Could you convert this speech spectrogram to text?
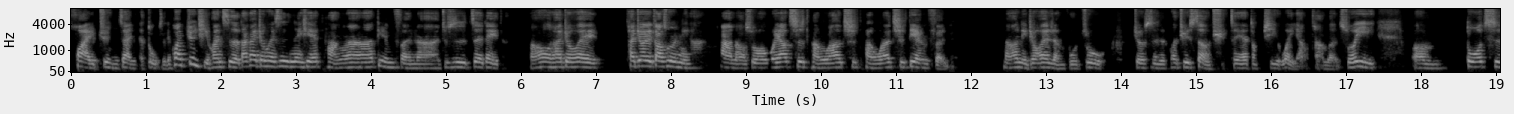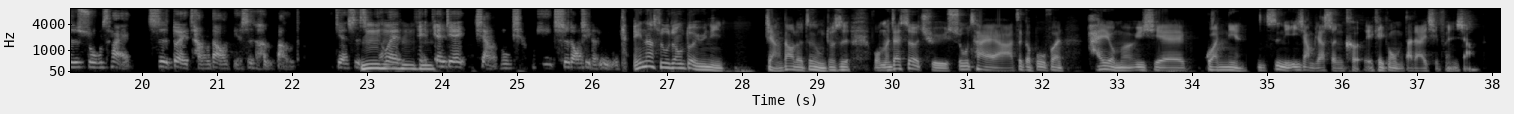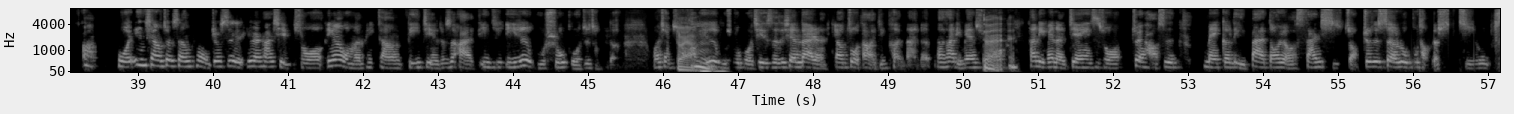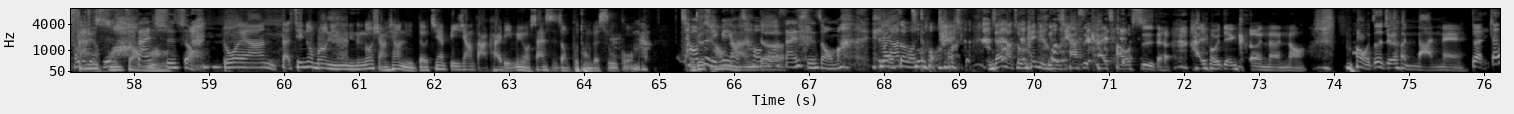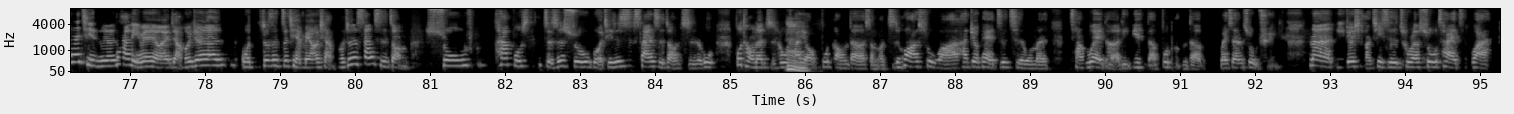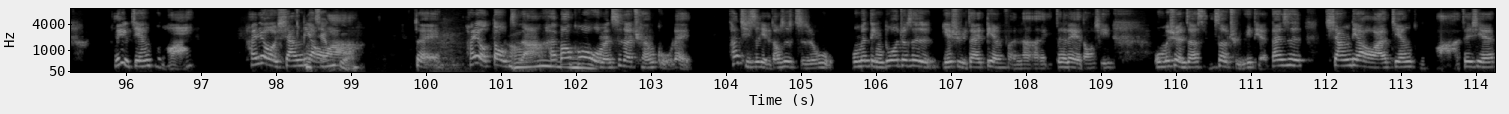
坏菌在你的肚子里。坏菌喜欢吃的大概就会是那些糖啊、淀粉啊，就是这类的。然后它就会它就会告诉你大脑说：“我要吃糖，我要吃糖，我要吃淀粉。”然后你就会忍不住，就是会去摄取这些东西喂养它们。所以，嗯，多吃蔬菜是对肠道也是很棒的一件事情，嗯、会间间接影响影响你吃东西的欲望。诶，那书中对于你讲到的这种，就是我们在摄取蔬菜啊这个部分，还有没有一些观念是你印象比较深刻的，也可以跟我们大家一起分享哦。我印象最深刻，就是因为他写说，因为我们平常理解就是啊，一一日五蔬果这种的。我想说，一日五蔬果其实现代人要做到已经很难了。那它里面说，它里面的建议是说，最好是每个礼拜都有三十种，就是摄入不同的植物。三十种，三十种。对啊，但听众朋友，你你能够想象你的现在冰箱打开里面有三十种不同的蔬果吗？超市里面有超过三十种吗？要这么多？你在想，除非你们家是开超市的，还有点可能哦。那我真的觉得很难呢。对，但是其实它里面有人讲，我觉得我就是之前没有想过，就是三十种蔬，它不是只是蔬果，其实是三十种植物，不同的植物它有不同的什么植化素啊，它就可以支持我们肠胃的里面的不同的。维生素群，那你就想，其实除了蔬菜之外，还有坚果啊，还有香料啊，对，还有豆子啊，哦、还包括我们吃的全谷类，它其实也都是植物。我们顶多就是，也许在淀粉啊这类的东西，我们选择摄取一点，但是香料啊、坚果啊这些，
